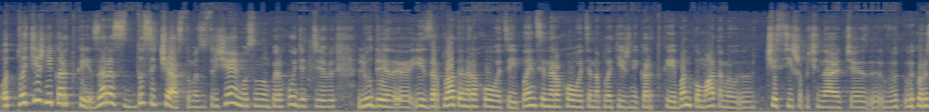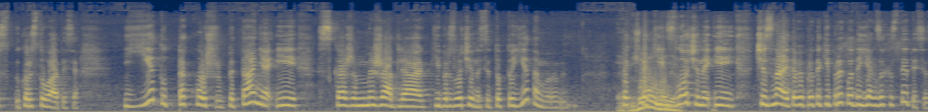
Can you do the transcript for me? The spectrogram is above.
От платіжні картки зараз досить часто ми зустрічаємо. В основному переходять е, люди е, і зарплати нараховуються, і пенсії нараховуються на платіжні картки, банкоматами частіше починають користуватися. Є тут також питання і, скажімо, межа для кіберзлочинності. Тобто є там е, так, безумовно, такі злочини, і чи знаєте ви про такі приклади, як захиститися?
